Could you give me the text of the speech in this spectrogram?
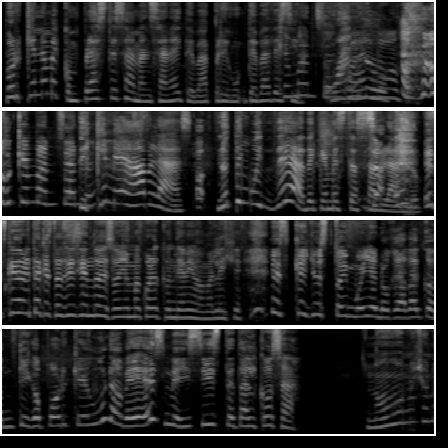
¿por qué no me compraste esa manzana? Y te va a, te va a decir, manzana? ¿cuándo? ¡Qué manzana! ¿De qué me hablas? No tengo idea de qué me estás O sea, hablando. Es que ahorita que estás diciendo eso, yo me acuerdo que un día a mi mamá le dije, es que yo estoy muy enojada contigo porque una vez me hiciste tal cosa. No, no, yo no,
